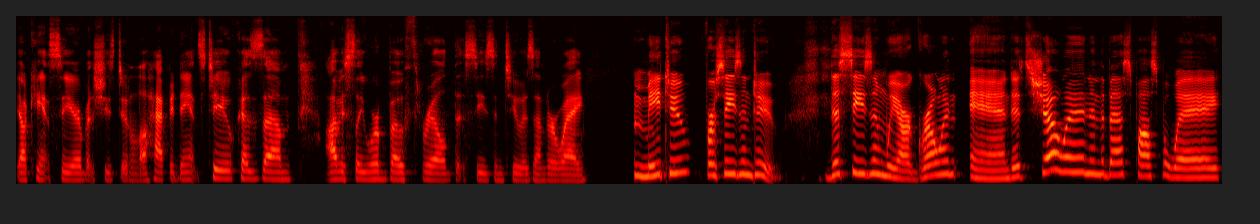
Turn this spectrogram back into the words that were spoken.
Y'all can't see her, but she's doing a little happy dance too, because um, obviously we're both thrilled that season two is underway. Me too, for season two. This season, we are growing and it's showing in the best possible way.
